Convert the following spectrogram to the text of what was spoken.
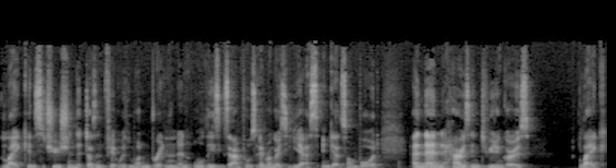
like institution that doesn't fit with modern britain and all these examples and everyone goes yes and gets on board and then harry's interviewed and goes like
